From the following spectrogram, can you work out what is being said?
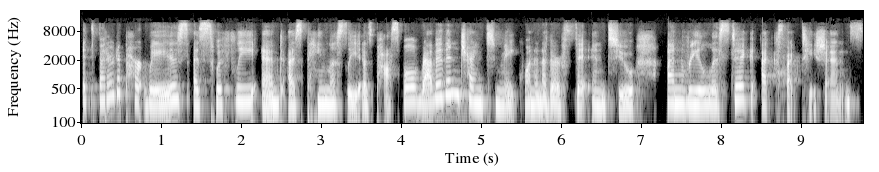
it's better to part ways as swiftly and as painlessly as possible rather than trying to make one another fit into unrealistic expectations.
